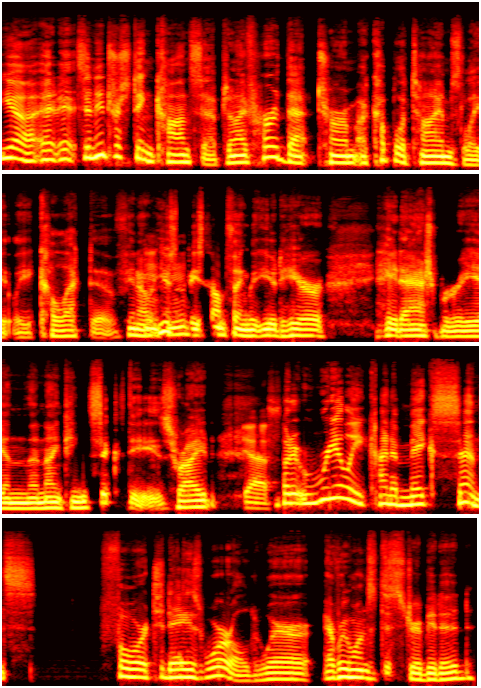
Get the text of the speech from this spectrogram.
Yeah, it's an interesting concept. And I've heard that term a couple of times lately collective. You know, it used to Mhm. be something that you'd hear Haight Ashbury in the 1960s, right? Yes. But it really kind of makes sense for today's world where everyone's distributed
